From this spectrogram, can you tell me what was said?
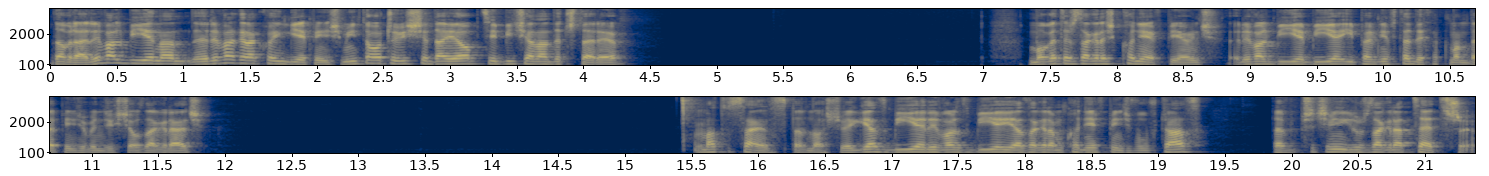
Dobra, rywal bije na... Rywal gra koń G5. Mi to oczywiście daje opcję bicia na D4. Mogę też zagrać konie F5. Rywal bije, bije i pewnie wtedy hetman B5 będzie chciał zagrać. Ma to sens z pewnością. Jak ja zbiję, rywal zbije, ja zagram konie F5 wówczas. Przeciwnik już zagra C3.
